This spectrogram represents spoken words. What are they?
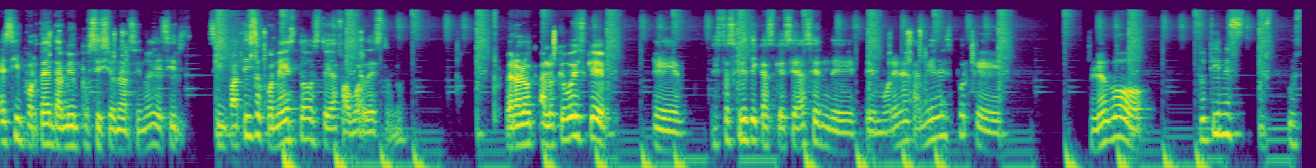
es importante también posicionarse, ¿no? Y decir, simpatizo con esto, estoy a favor de esto, ¿no? Pero a lo, que voy es que eh, estas críticas que se hacen de, Morena también es porque luego tú tienes, pues,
